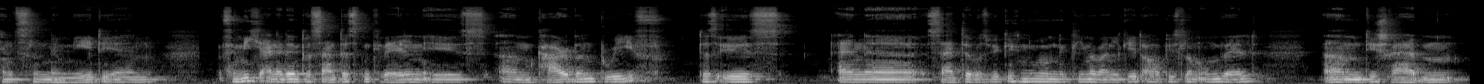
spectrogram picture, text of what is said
einzelne Medien. Für mich eine der interessantesten Quellen ist ähm, Carbon Brief. Das ist eine Seite, was wirklich nur um den Klimawandel geht, auch ein bisschen um Umwelt. Ähm, die schreiben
